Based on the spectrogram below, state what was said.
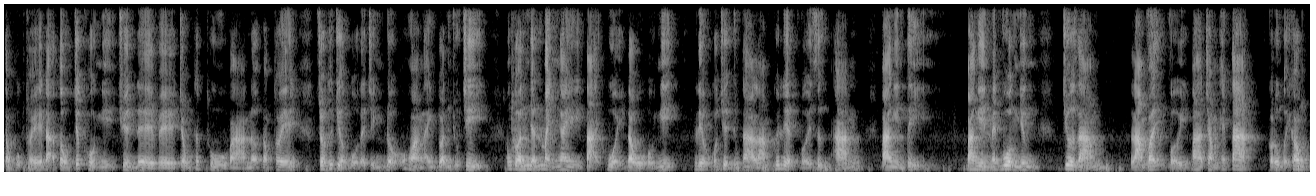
Tổng cục Thuế đã tổ chức hội nghị chuyên đề về chống thất thu và nợ động thuế do Thứ trưởng Bộ Tài chính Đỗ Hoàng Anh Tuấn chủ trì. Ông Tuấn nhấn mạnh ngay tại buổi đầu hội nghị liệu có chuyện chúng ta làm quyết liệt với dự án 3.000 tỷ 3.000 mét vuông nhưng chưa dám làm vậy với 300 hecta có đúng vậy không?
